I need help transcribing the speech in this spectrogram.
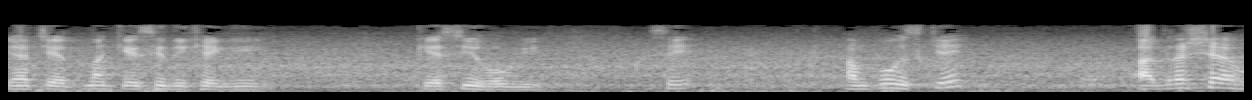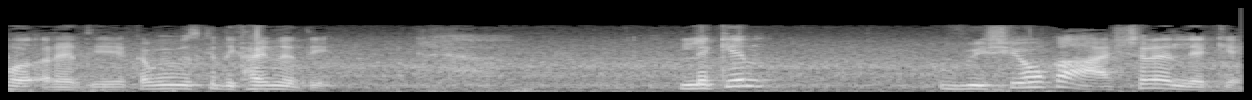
या चेतना कैसी दिखेगी कैसी होगी। से हमको इसके अदृश्य हो रहती है, कभी भी इसकी दिखाई नहीं देती। लेकिन विषयों का आश्रय लेके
